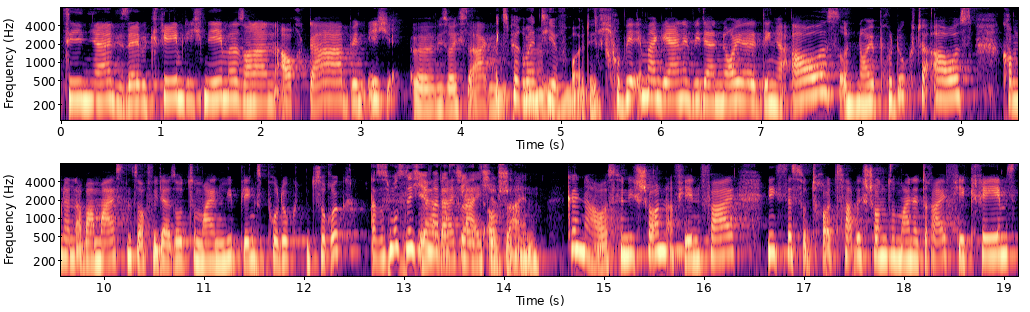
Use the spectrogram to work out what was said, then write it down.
zehn Jahren dieselbe Creme, die ich nehme, sondern auch da bin ich, äh, wie soll ich sagen, experimentierfreudig. Ähm, ich probiere immer gerne wieder neue Dinge aus und neue Produkte aus, komme dann aber meistens auch wieder so zu meinen Lieblingsprodukten zurück. Also es muss nicht ja, immer das Gleiche sein. Genau, das finde ich schon auf jeden Fall. Nichtsdestotrotz habe ich schon so meine drei, vier Cremes,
